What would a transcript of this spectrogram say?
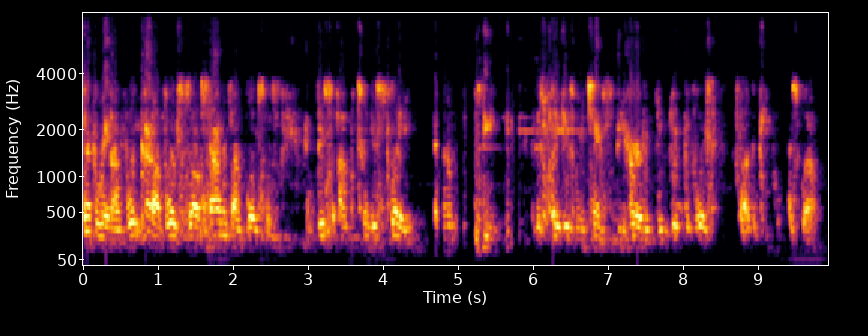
separate our voice, cut our voices off, silence our voices. And this opportunity, this play, this play gives me a chance to be heard and to give the voice to other people as well.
